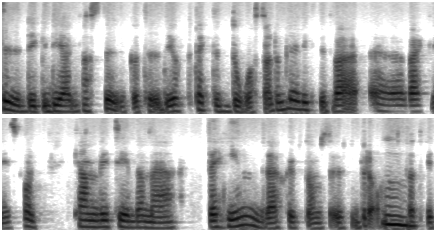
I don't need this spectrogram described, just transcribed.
tidig diagnostik och tidig upptäckt. Då så det blir riktigt eh, verkningsfullt. Kan vi till och med förhindra sjukdomsutbrott mm. för att vi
